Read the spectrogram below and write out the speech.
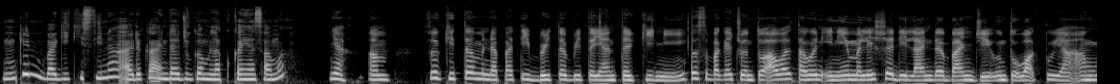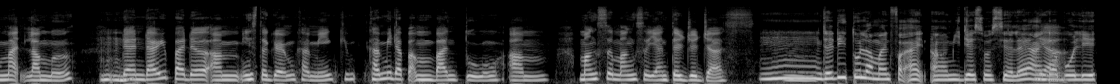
Mungkin bagi Kristina, adakah anda juga melakukan yang sama? Ya, yeah, um, so kita mendapati berita-berita yang terkini. So sebagai contoh, awal tahun ini Malaysia dilanda banjir untuk waktu yang amat lama. Mm-hmm. Dan daripada um, Instagram kami, kami dapat membantu um, mangsa-mangsa yang terjejas. Hmm, hmm. Jadi itulah manfaat uh, media sosial. Eh. Anda yeah. boleh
